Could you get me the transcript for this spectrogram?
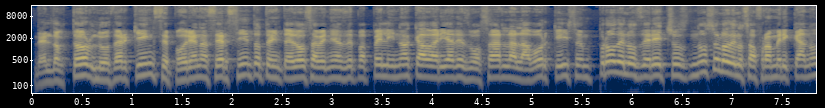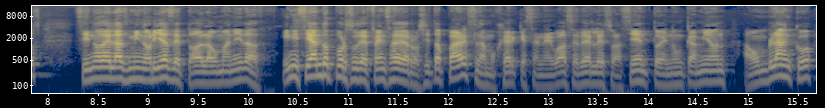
Del doctor Luther King se podrían hacer 132 avenidas de papel y no acabaría de esbozar la labor que hizo en pro de los derechos no solo de los afroamericanos, sino de las minorías de toda la humanidad. Iniciando por su defensa de Rosita Parks, la mujer que se negó a cederle su asiento en un camión a un blanco,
